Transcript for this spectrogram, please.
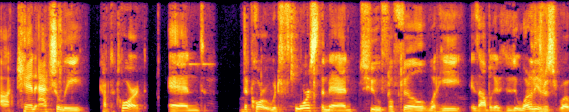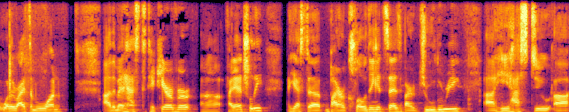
uh, can actually come to court, and the court would force the man to fulfill what he is obligated to do. One of these, one of the rights, number one, uh, the man has to take care of her uh, financially. He has to buy her clothing. It says buy her jewelry. Uh, he has to uh,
